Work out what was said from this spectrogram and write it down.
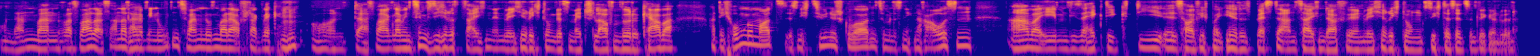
Und dann waren, was war das? Anderthalb Minuten, zwei Minuten war der Aufschlag weg. Mhm. Und das war, glaube ich, ein ziemlich sicheres Zeichen, in welche Richtung das Match laufen würde. Kerber hat nicht rumgemotzt, ist nicht zynisch geworden, zumindest nicht nach außen, aber eben diese Hektik, die ist häufig bei ihr das beste Anzeichen dafür, in welche Richtung sich das jetzt entwickeln wird.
